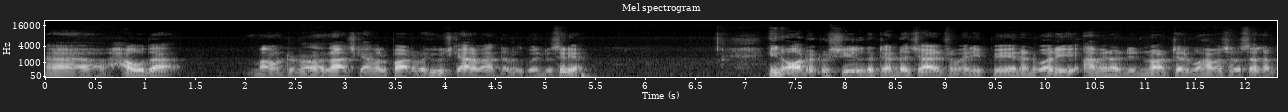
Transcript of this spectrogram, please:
uh, howdah mounted on a large camel, part of a huge caravan that was going to Syria. In order to shield the tender child from any pain and worry, Amina did not tell Muhammad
